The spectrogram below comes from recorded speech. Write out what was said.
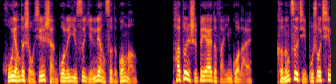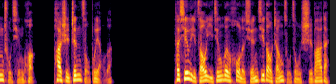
胡杨的手心闪过了一丝银亮色的光芒，他顿时悲哀的反应过来，可能自己不说清楚情况，怕是真走不了了。他心里早已经问候了玄机道长祖宗十八代，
